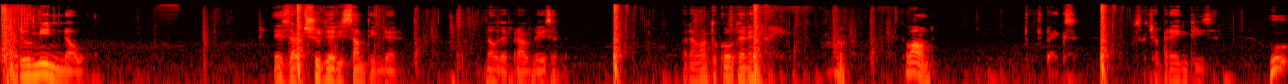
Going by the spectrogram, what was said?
What do you mean, no? Yes, I'm sure there is something there. No, there probably isn't. But I want to go there anyway. Come on. Douchebags. Such a brain teaser. Who?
